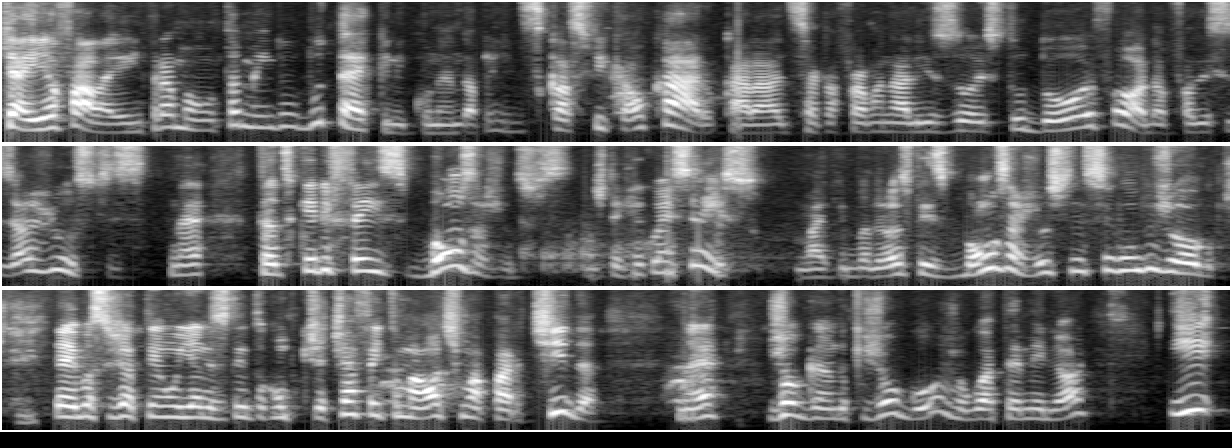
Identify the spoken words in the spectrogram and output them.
Que aí eu falo, aí entra a mão também do, do técnico, né? Não dá pra gente desclassificar o cara. O cara, de certa forma, analisou, estudou e falou: ó, dá pra fazer esses ajustes, né? Tanto que ele fez bons ajustes. A gente tem que reconhecer isso. O Mike Bandeiroso fez bons ajustes no segundo jogo. E aí você já tem o Yannis Antetokounmpo que já tinha feito uma ótima partida, né? Jogando o que jogou, jogou até melhor. E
